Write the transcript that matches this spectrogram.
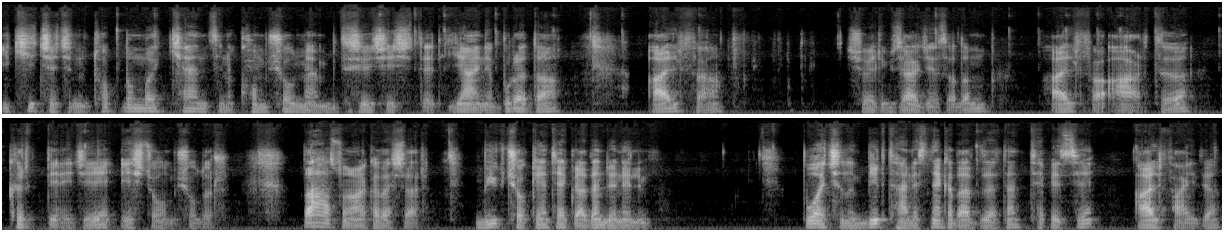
İki iç açının toplamı kendisine komşu olmayan bir dış açı eşittir. Yani burada alfa şöyle güzelce yazalım. Alfa artı 40 dereceye eşit olmuş olur. Daha sonra arkadaşlar büyük çokgene tekrardan dönelim. Bu açının bir tanesi ne kadardı zaten? Tepesi alfaydı.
